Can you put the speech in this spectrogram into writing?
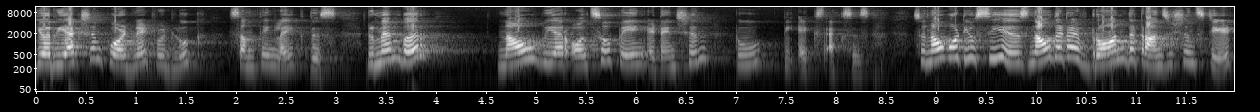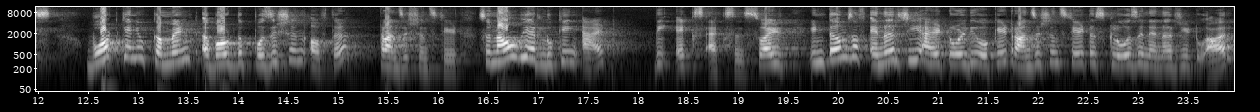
your reaction coordinate would look something like this. Remember now we are also paying attention to the x axis. So, now what you see is now that I have drawn the transition states what can you comment about the position of the transition state. So, now we are looking at the x axis. So, I in terms of energy I had told you okay transition state is close in energy to R,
